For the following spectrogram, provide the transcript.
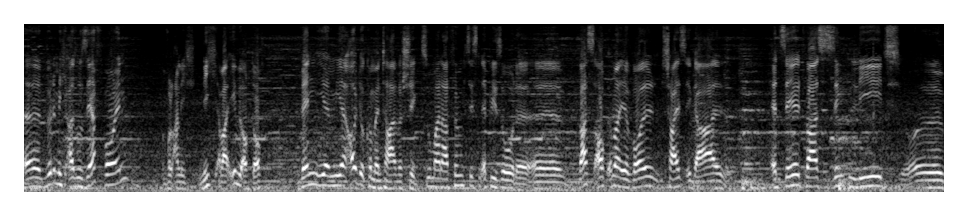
Äh, würde mich also sehr freuen, obwohl eigentlich nicht, aber irgendwie auch doch, wenn ihr mir Audiokommentare schickt zu meiner 50. Episode. Äh, was auch immer ihr wollt, scheißegal. Erzählt was, singt ein Lied. Äh, ihr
